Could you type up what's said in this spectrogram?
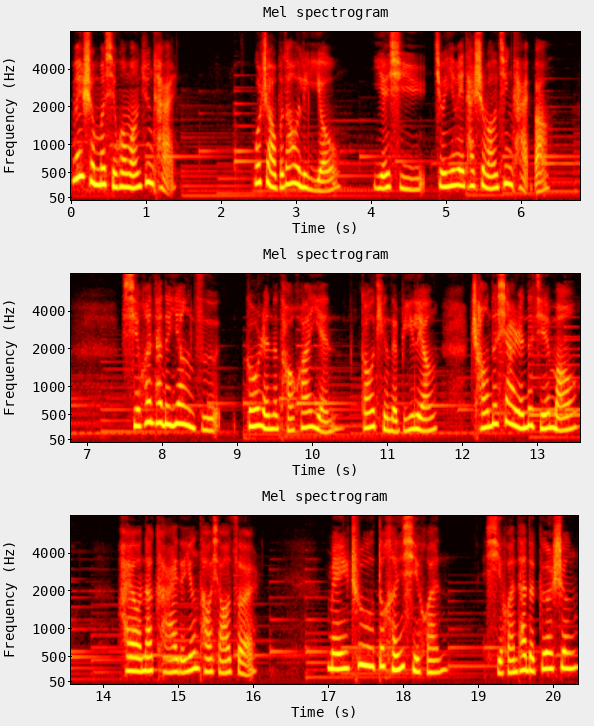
为什么喜欢王俊凯？我找不到理由，也许就因为他是王俊凯吧。喜欢他的样子。勾人的桃花眼，高挺的鼻梁，长得吓人的睫毛，还有那可爱的樱桃小嘴儿，每一处都很喜欢。喜欢他的歌声，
